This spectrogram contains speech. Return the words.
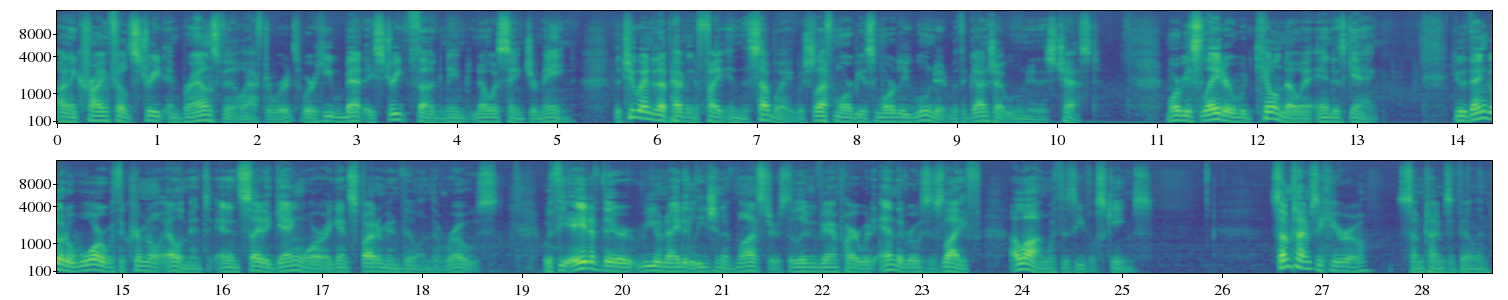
on a crime filled street in Brownsville afterwards, where he met a street thug named Noah St. Germain. The two ended up having a fight in the subway, which left Morbius mortally wounded with a gunshot wound in his chest. Morbius later would kill Noah and his gang. He would then go to war with the criminal element and incite a gang war against Spider Man villain the Rose. With the aid of their reunited legion of monsters, the living vampire would end the Rose's life, along with his evil schemes. Sometimes a hero, sometimes a villain,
